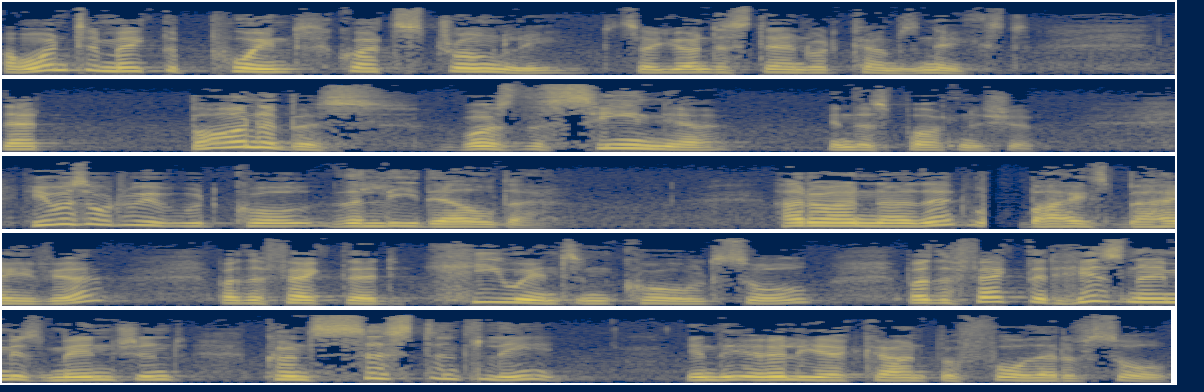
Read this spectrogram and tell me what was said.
I want to make the point quite strongly so you understand what comes next that Barnabas was the senior in this partnership. He was what we would call the lead elder. How do I know that? By his behavior, by the fact that he went and called Saul, by the fact that his name is mentioned consistently in the early account before that of Saul.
